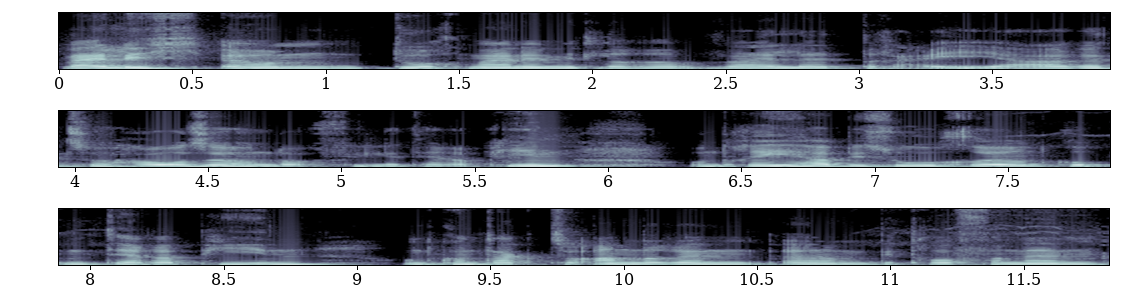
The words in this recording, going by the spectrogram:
weil ich ähm, durch meine mittlerweile drei Jahre zu Hause und auch viele Therapien und Reha-Besuche und Gruppentherapien und Kontakt zu anderen ähm, Betroffenen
